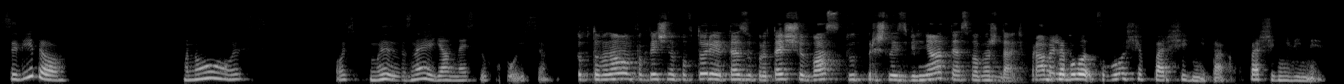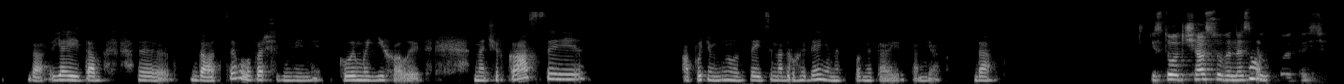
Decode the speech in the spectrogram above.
це відео. Ну, ось, ось ми з нею я не спілкуюся. Тобто вона вам фактично повторює тезу про те, що вас тут прийшли звільняти, освобождати. Ну, Правильно? Це було це було ще в перші дні, так, в перші дні війни. Да, я її там, е, да, це було перші дні війни, коли ми їхали на Черкаси, а потім, ну, здається, на другий день, я не пам'ятаю там як. Да. І з того часу ви не спілкуєтесь.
